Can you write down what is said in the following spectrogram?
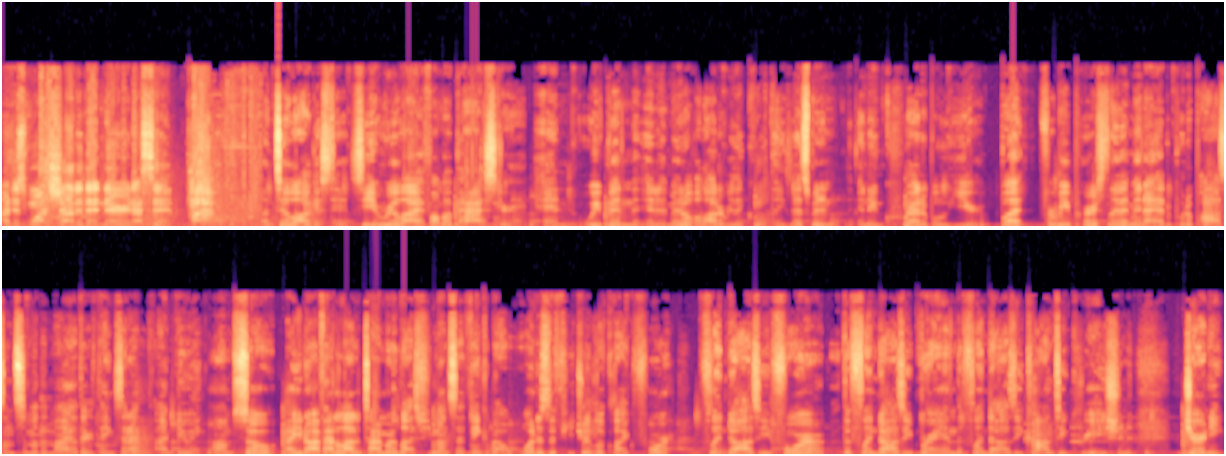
I just one shot at that nerd. I said, pop! Until August hit. See, in real life, I'm a pastor, and we've been in the middle of a lot of really cool things. It's been an incredible year, but for me personally, that meant I had to put a pause on some of the, my other things that I'm, I'm doing. Um, so, uh, you know, I've had a lot of time over the last few months to think about what does the future look like for Flindawzi, for the Flindawzi brand, the Flindawzi content creation journey.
